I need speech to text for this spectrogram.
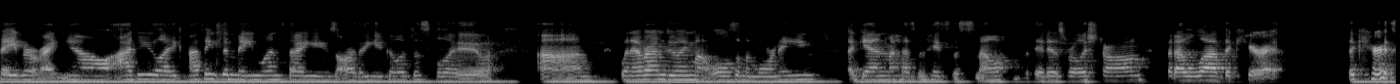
favorite right now. I do like, I think the main ones that I use are the eucalyptus blue. Um, whenever I'm doing my oils in the morning, again, my husband hates the smell. It is really strong, but I love the carrot, the carrot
